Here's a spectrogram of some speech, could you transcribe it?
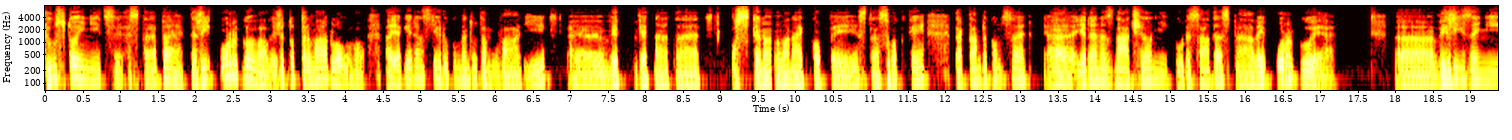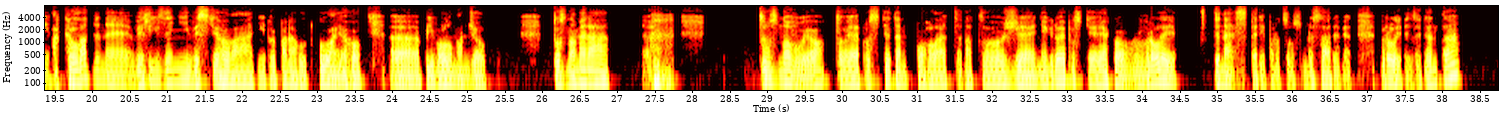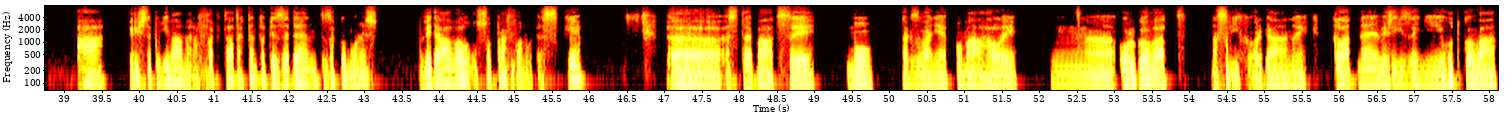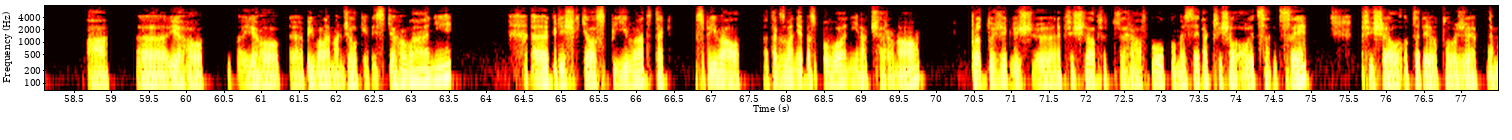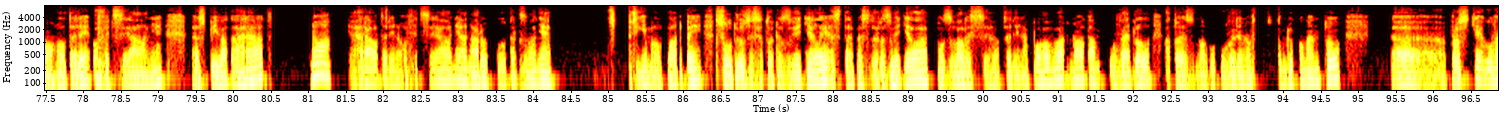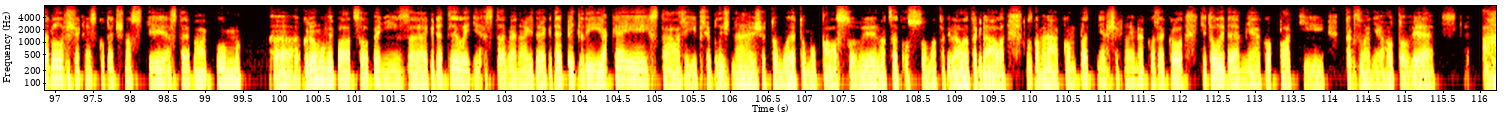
důstojníci STP, kteří urgovali, že to trvá dlouho. A jak jeden z těch dokumentů tam uvádí, eh, v jedné té oskenované kopii z té svodky, tak tam dokonce eh, jeden z náčelníků desáté zprávy urguje Eh, vyřízení a kladné vyřízení vystěhování pro pana Hudku a jeho bývalou manželku. To znamená, to znovu, jo, to je prostě ten pohled na to, že někdo je prostě jako v roli dnes, tedy po roce 89, v roli dizidenta. A když se podíváme na fakta, tak tento dizident za komunistů vydával u Soprafonu desky, uh, eh, STBáci mu takzvaně pomáhali uh, urgovat na svých orgánech kladné vyřízení Hudkova a uh, jeho, jeho uh, bývalé manželky vystěhování. Uh, když chtěl zpívat, tak zpíval takzvaně bez povolení na černo, protože když nepřišel před přehrávkou komisi, tak přišel o licenci přišel o tedy o to, že nemohl tedy oficiálně zpívat a hrát. No a hrál tedy neoficiálně a na ruku takzvaně přijímal platby, soudruzi se to dozvěděli, STP se to dozvěděla, pozvali si ho tedy na pohovor, no a tam uvedl, a to je znovu uvedeno v tom dokumentu, e, prostě uvedl všechny skutečnosti STBákům Eh, kdo mu vyplácel peníze, kde ty lidi STB najde, kde bydlí, jaké je jejich stáří přibližné, že tomu je tomu Palsovi 28 a tak dále, a tak dále. To znamená kompletně všechno jim jako řekl, tito lidé mě jako platí takzvaně hotově. A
